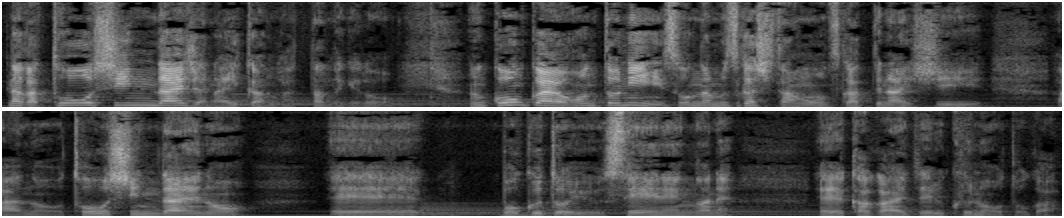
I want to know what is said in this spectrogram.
なんか等身大じゃない感があったんだけど、今回は本当にそんな難しい単語も使ってないし、あの、等身大の、えー、僕という青年がね、えー、抱えてる苦悩とか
